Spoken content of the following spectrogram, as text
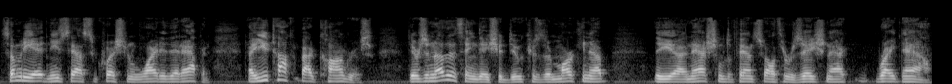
somebody needs to ask the question, why did that happen? Now, you talk about Congress. There's another thing they should do because they're marking up the uh, National Defense Authorization Act right now,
